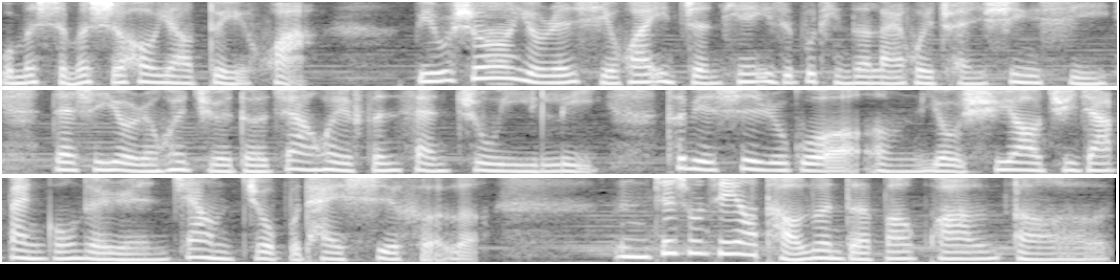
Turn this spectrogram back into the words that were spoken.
我们什么时候要对话。比如说，有人喜欢一整天一直不停的来回传讯息，但是也有人会觉得这样会分散注意力，特别是如果嗯有需要居家办公的人，这样就不太适合了。嗯，这中间要讨论的包括呃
